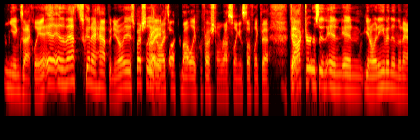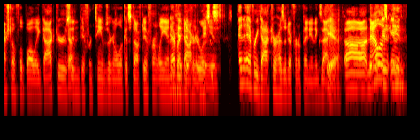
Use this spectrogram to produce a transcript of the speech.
Exactly, and, and that's going to happen. You know, especially right. you know, I talked about like professional wrestling and stuff like that. Doctors yeah. and, and and you know, and even in the National Football League, doctors yeah. in different teams are going to look at stuff differently, and, and every doctor looks. At, and every doctor has a different opinion. Exactly. Yeah. Uh, now and, and,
